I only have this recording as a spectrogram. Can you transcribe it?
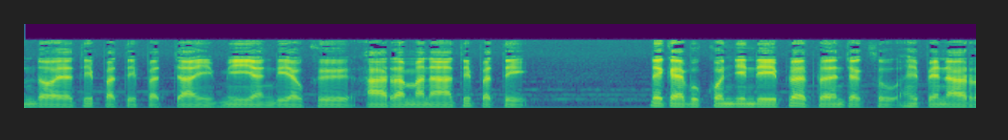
ลโดยอธิปติปัจจัยมีอย่างเดียวคือ อารามนาธิปติ ได้แก่บุคคลยินดีเพลิดเพลินจากสุให้เป็นอาร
